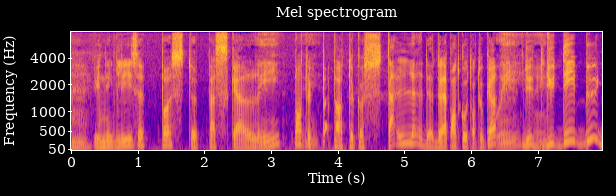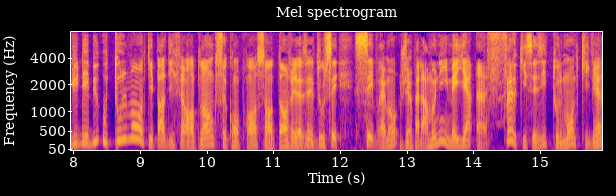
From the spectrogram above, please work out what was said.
mhm. une église post-pascal, pentecostal, de, la Pentecôte en tout cas, du, début, du début où tout le monde qui parle différentes langues se comprend, s'entend. Mm. Tout c'est, c'est vraiment, je dirais pas l'harmonie, mais il y a un feu qui saisit tout le monde qui vient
